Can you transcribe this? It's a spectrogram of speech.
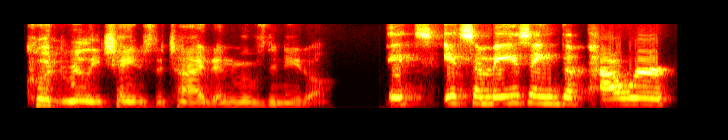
could really change the tide and move the needle. It's it's amazing the power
